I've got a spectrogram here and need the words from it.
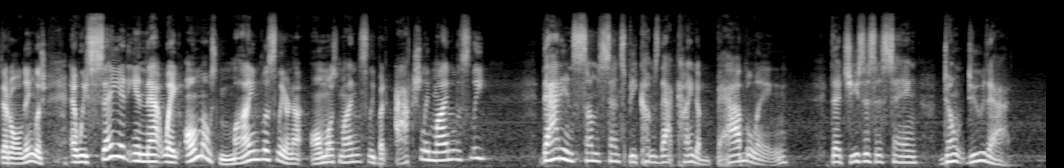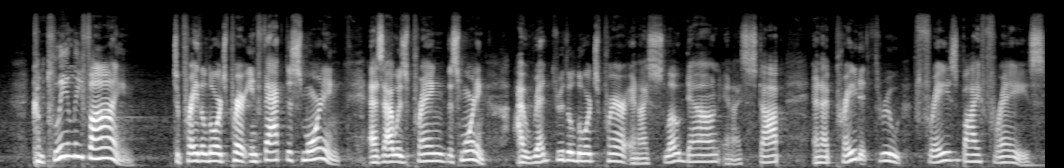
that old English. And we say it in that way almost mindlessly, or not almost mindlessly, but actually mindlessly. That in some sense becomes that kind of babbling that Jesus is saying, don't do that. Completely fine to pray the Lord's Prayer. In fact, this morning, as I was praying this morning, I read through the Lord's Prayer and I slowed down and I stopped and I prayed it through phrase by phrase,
